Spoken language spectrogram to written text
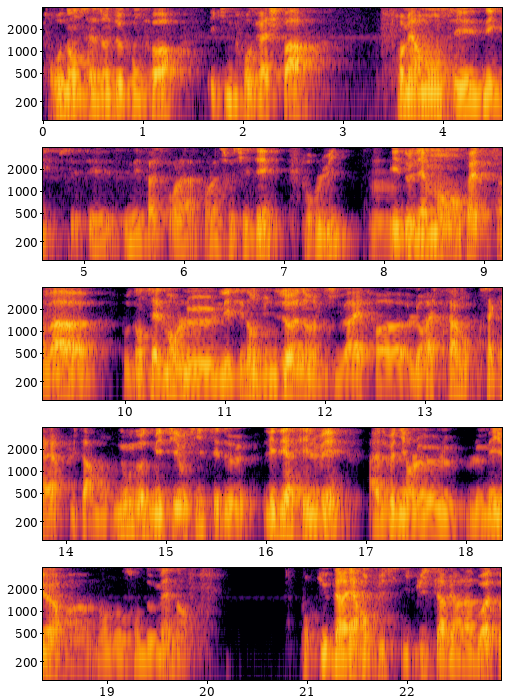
trop dans sa zone de confort et qui ne progresse pas, premièrement, c'est né- néfaste pour la, pour la société, pour lui. Mhm. Et deuxièmement, en fait, ça va euh, potentiellement le laisser dans une zone qui va être euh, le restreindre pour sa carrière plus tard. Donc nous, notre métier aussi, c'est de l'aider à s'élever, à devenir le, le- le meilleur euh, dans, dans son domaine, pour que derrière, en plus, il puisse servir à la boîte,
